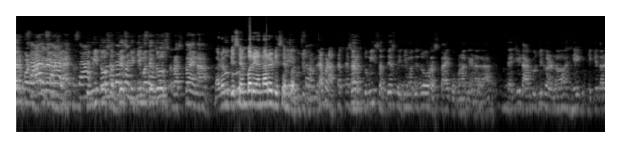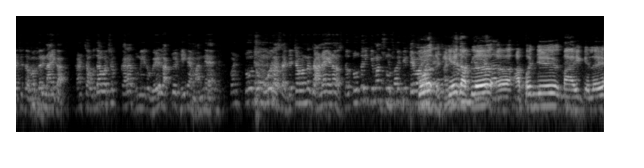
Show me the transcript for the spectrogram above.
सर पण माझं काय म्हणणं आहे साल- तुम्ही जो सद्यस्थितीमध्ये जो रस्ता आहे ना मॅडम तो डिसेंबर येणार डिसेंबर. उचलून थांबा. सर तुम्ही सद्यस्थितीमध्ये जो रस्ता आहे कोकणात येणारा त्याची डागडुजी करणं हे ठेकेदाराची जबाबदारी नाही का? कारण चौदा वर्ष करा तुम्ही वेळ लागतोय ठीक आहे मान्य आहे. पण तो जो मूळ रस्ता आहे, ज्याच्यावरनं जाणं येणं असतं तो तरी किमान सुस्थितीत तो ठेवा हेच आपलं अं, आपण जे मा- हे केलंय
